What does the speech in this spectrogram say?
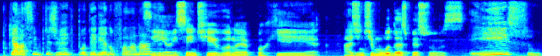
Porque ela simplesmente poderia não falar nada. Sim, é um incentivo, né? Porque a gente muda as pessoas. Isso.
